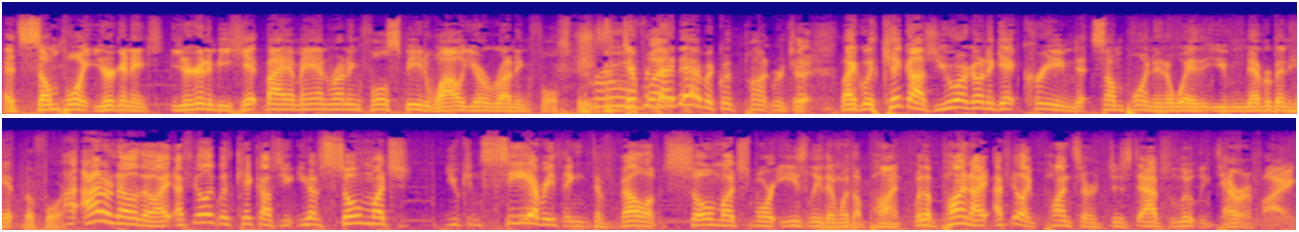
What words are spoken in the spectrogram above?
At some point, you're going to you're going to be hit by a man running full speed while you're running full speed. it's True, a different dynamic with punt return. like with kickoffs, you are going to get creamed at some point in a way that you've never been hit before. I, I don't know though. I, I feel like with kickoffs, you, you have so much. You can see everything develop so much more easily than with a punt. With a punt, I, I feel like punts are just absolutely terrifying.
